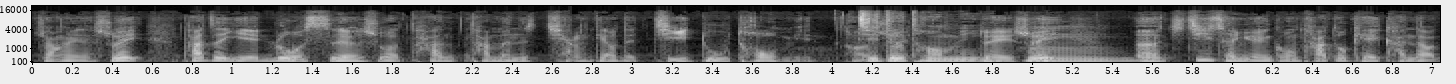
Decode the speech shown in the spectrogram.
专业，所以他这也落实了说，他他们强调的极度透明，极度透明。对，所以、嗯、呃，基层员工他都可以看到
